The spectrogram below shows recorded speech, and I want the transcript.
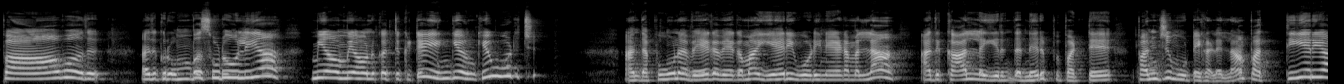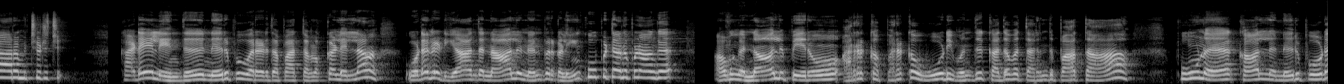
பாவம் அது. அதுக்கு ரொம்ப சுடும் இல்லையா? மியாவ் மியாவுன்னு கற்றுக்கிட்டே எங்கேயும் அங்கேயும் ஓடிச்சு. அந்த பூனை வேக வேகமாக ஏறி ஓடின இடமெல்லாம் அது காலில் இருந்த நெருப்பு பட்டு பஞ்சு மூட்டைகள் எல்லாம் பத்தி எறிய ஆரம்பிச்சிடுச்சு. கடையிலேருந்து நெருப்பு வர்றத பார்த்த மக்கள் எல்லாம் உடனடியாக அந்த நாலு நண்பர்களையும் கூப்பிட்டு அனுப்புனாங்க. அவங்க நாலு பேரும் அறக்க பறக்க ஓடி வந்து கதவை திறந்து பார்த்தா பூனை காலில் நெருப்போட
